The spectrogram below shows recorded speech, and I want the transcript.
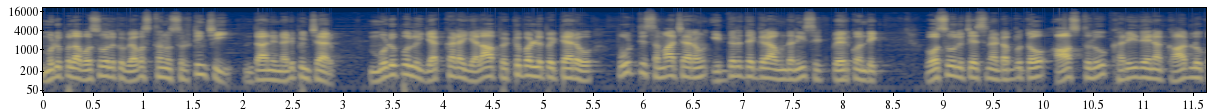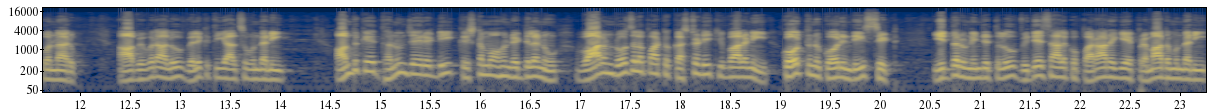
ముడుపుల వసూలుకు వ్యవస్థను సృష్టించి దాన్ని నడిపించారు. ముడుపులు ఎక్కడ ఎలా పెట్టుబడులు పెట్టారో పూర్తి సమాచారం ఇద్దరి దగ్గర ఉందని సిట్ పేర్కొంది. వసూలు చేసిన డబ్బుతో ఆస్తులు ఖరీదైన కార్లు కొన్నారు. ఆ వివరాలు వెలికి తీయాల్సి ఉందని అందుకే ధనుంజయ రెడ్డి కృష్ణమోహన్ రెడ్డిలను వారం రోజుల పాటు కస్టడీకి ఇవ్వాలని కోర్టును కోరింది సిట్. ఇద్దరు నిందితులు విదేశాలకు పరారయ్యే ప్రమాదముందని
